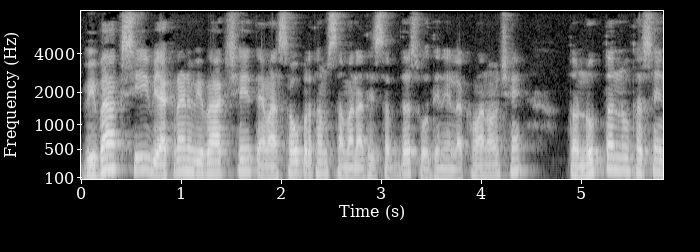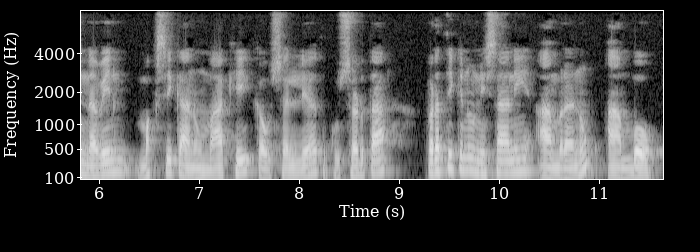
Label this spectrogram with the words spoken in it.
વિભાગ સી, વ્યાકરણ વિભાગ છે. તેમાં સૌ પ્રથમ સમાનાથી શબ્દ શોધીને લખવાનો છે. તો નૂતનનું થશે નવીન મક્ષિકાનું માખી, કૌશલ્ય, કુશળતા, પ્રતિકનું નિશાની, આમ્રનું આંબો.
